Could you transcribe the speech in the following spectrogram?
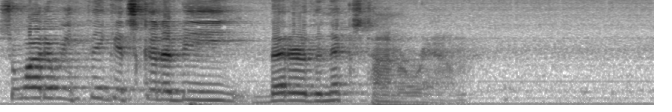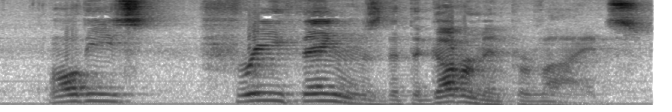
So, why do we think it's going to be better the next time around? All these free things that the government provides,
